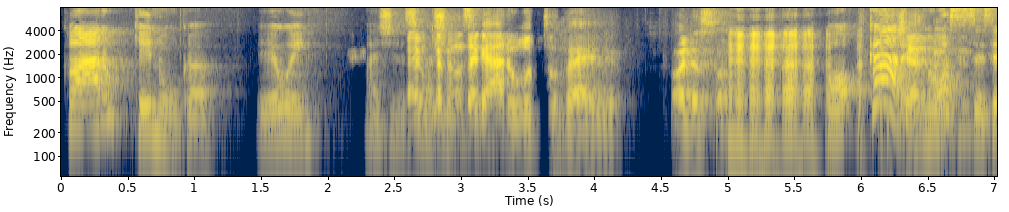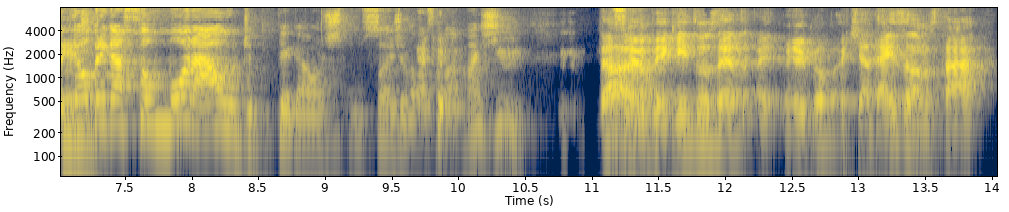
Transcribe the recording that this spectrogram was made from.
Claro, quem nunca? Eu, hein? Imagina. É o caminhão da garoto, velho. Olha só. oh, cara, nossa, você tem a obrigação moral de pegar uns, uns sonhos de valsa lá. Imagina. Não, Sim. eu peguei 200. Eu, eu, eu, tinha 10 anos, tá?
